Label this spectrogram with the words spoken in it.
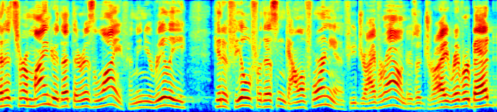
That it's a reminder that there is life. I mean, you really get a feel for this in California. If you drive around, there's a dry riverbed,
